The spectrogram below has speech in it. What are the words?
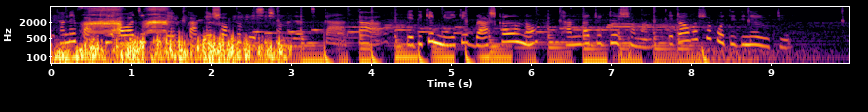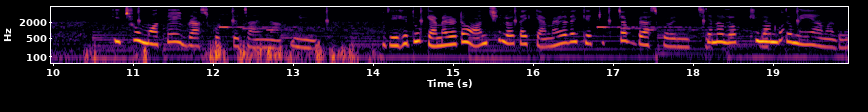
এখানে পাখির আওয়াজের থেকে কাকের শব্দ বেশি শোনা যাচ্ছে। কা কা। এদিকে মেয়েকে ব্রাশ করানো ঠান্ডা যুদ্ধের সমান। এটা অবশ্য প্রতিদিনের রুটিন। কিছু মতেই ব্রাশ করতে চায় না মেয়ে। যেহেতু ক্যামেরাটা অন ছিল তাই ক্যামেরা দেখে চুপচাপ ব্রাশ করে নিচ্ছে। যেন লক্ষ্মীমন্ত মেয়ে আমাদের।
